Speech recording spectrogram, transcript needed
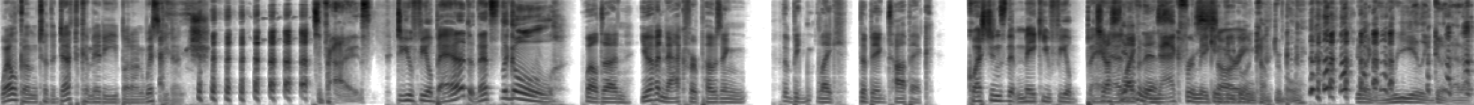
Welcome to the death committee, but on Whiskey Bench. Surprise. Do you feel bad? That's the goal. Well done. You have a knack for posing the big, like the big topic. Questions that make you feel bad. Just You like having this. a knack for making Sorry. people uncomfortable. You're like really good at it.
